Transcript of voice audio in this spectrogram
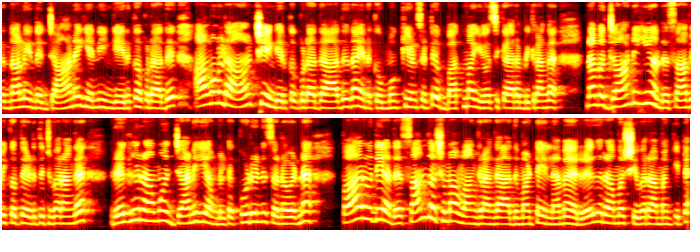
இருந்தாலும் இந்த ஜானகி அண்ணி இங்கே இருக்கக்கூடாது. அவங்களோட ஆட்சி இங்கே இருக்கக்கூடாது. அதுதான் எனக்கு முக்கியம்னு சொல்லிட்டு பத்மா யோசிக்க ஆரம்பிக்கிறாங்க. நம்ம ஜானகியும் அந்த சாவி கொத்தை எடுத்துகிட்டு வராங்க. ரகுராமும் ஜானகி அவங்கள்ட்ட கொடுன்னு சொன்ன உடனே பார்வதி அதை சந்தோஷமாக வாங்குறாங்க. அது மட்டும் இல்லாமல் ரகுராம சிவராமன் கிட்ட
